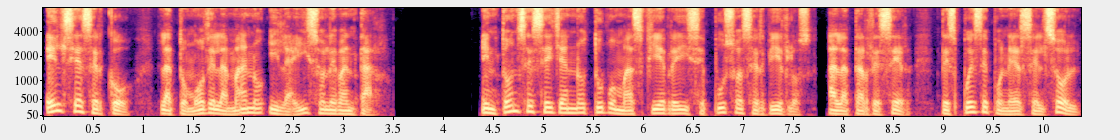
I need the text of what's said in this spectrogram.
Él se acercó, la tomó de la mano y la hizo levantar. Entonces ella no tuvo más fiebre y se puso a servirlos. Al atardecer, después de ponerse el sol,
